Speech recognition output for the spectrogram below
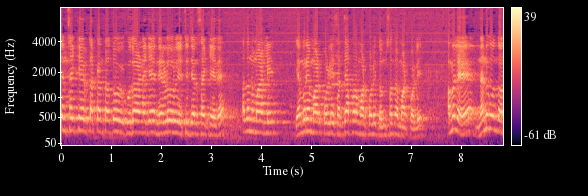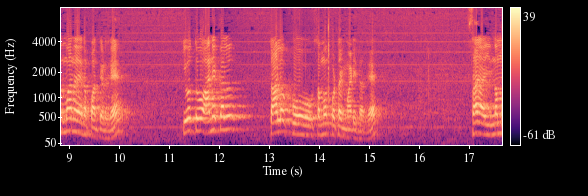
ಜನಸಂಖ್ಯೆ ಇರತಕ್ಕಂಥದ್ದು, ಉದಾಹರಣೆಗೆ ನೆರಳೂರು ಹೆಚ್ಚು ಜನಸಂಖ್ಯೆ ಇದೆ. ಅದನ್ನು ಮಾಡಲಿ. ಎಮರೆ ಮಾಡ್ಕೊಳ್ಳಿ, ಸರ್ಜಾಪುರ ಮಾಡ್ಕೊಳ್ಳಿ ಧ್ವಂಸದ ಮಾಡ್ಕೊಳ್ಳಿ. ಆಮೇಲೆ ನನಗೊಂದು ಅನುಮಾನ ಏನಪ್ಪ ಅಂತ ಹೇಳಿದ್ರೆ, ಇವತ್ತು ಆನೇಕಲ್ ತಾಲೂಕು ಸಂಬಂಧಪಟ್ಟಂಗೆ ಮಾಡಿದ್ದಾರೆ ಸ, ನಮ್ಮ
